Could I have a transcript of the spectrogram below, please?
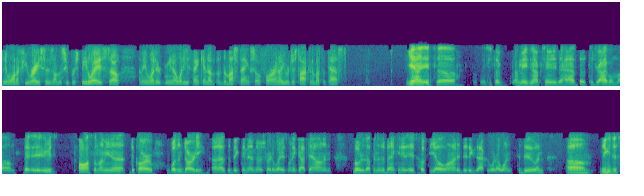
they won a few races on the super speedways. So, I mean, what are you know what are you thinking of, of the Mustang so far? I know you were just talking about the test. Yeah, it's uh it's just an amazing opportunity to have to, to drive them. Um, it, was awesome. I mean, uh, the car wasn't darty. Uh, that was the big thing that I noticed right away is when it got down and loaded up into the bank and it, it hooked the yellow line. It did exactly what I wanted to do, and um, you can just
